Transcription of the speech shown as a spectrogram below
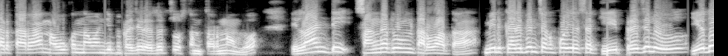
పెడతారా? నవ్వుకుందామని చెప్పి ప్రజలు ఎదురు చూస్తున్న తరుణంలో ఇలాంటి సంఘటనల తర్వాత మీరు కనిపించకపోయేసరికి ప్రజలు ఏదో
